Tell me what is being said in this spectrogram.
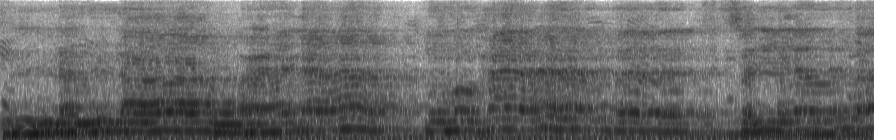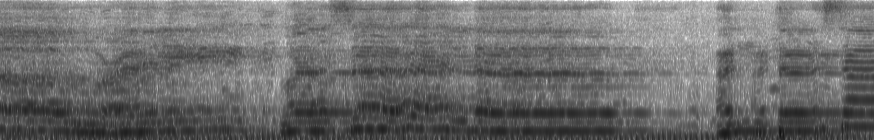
صلى الله على محمد صلى الله عليه وسلم. أنت ستار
